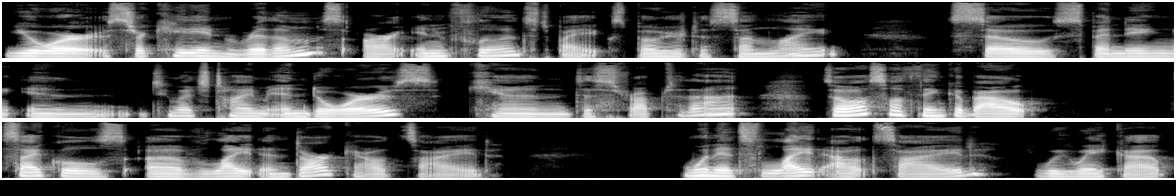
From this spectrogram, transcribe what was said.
your circadian rhythms are influenced by exposure to sunlight. So, spending in too much time indoors can disrupt that. So, also think about cycles of light and dark outside. When it's light outside, we wake up,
